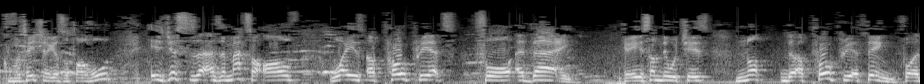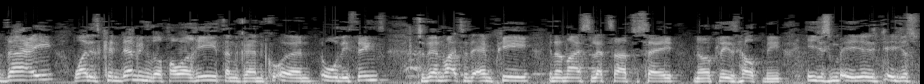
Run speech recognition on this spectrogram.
confrontation against the taghut is just as a matter of what is appropriate for a da'i Okay, it's something which is not the appropriate thing for a da'i while he's condemning the tawaghit and, and, and, all these things to then write to the MP in a nice letter to say, no, please help me. It just, it, it just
